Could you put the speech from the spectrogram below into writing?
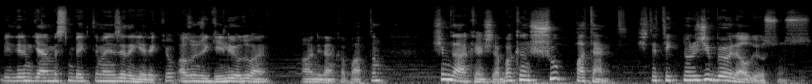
Bildirim gelmesini beklemenize de gerek yok. Az önce geliyordu ben aniden kapattım. Şimdi arkadaşlar bakın şu patent. İşte teknoloji böyle alıyorsunuz.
